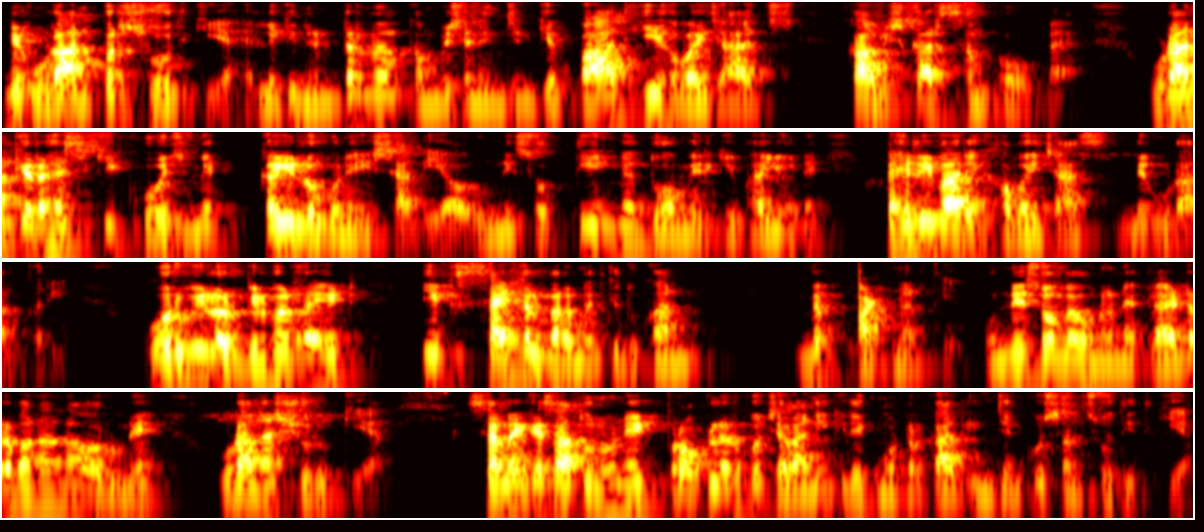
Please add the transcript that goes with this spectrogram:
ने उड़ान पर शोध किया है, लेकिन इंटरनल कंबेशन इंजन के बाद ही हवाई जहाज़ का आविष्कार संभव हो पाया। उड़ान के रहस्य की खोज में कई लोगों ने हिस्सा लिया और 1903 में दो अमेरिकी भाइयों ने पहली बार एक हवाई जहाज़ में उड़ान भरी। ओरविल और बिल्बर राइट एक साइकिल मरम्मत की दुकान में पार्टनर थे। 1900 में उन्होंने ग्लाइडर बनाना और उन्हें उड़ाना शुरू किया। समय के साथ उन्होंने एक प्रॉपलर को चलाने के लिए एक मोटरकार इंजन को संशोधित किया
